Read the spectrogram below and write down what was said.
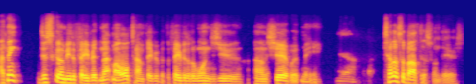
I think this is going to be the favorite, not my all time favorite, but the favorite of the ones you um, shared with me. Yeah. Tell us about this one, Darius.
